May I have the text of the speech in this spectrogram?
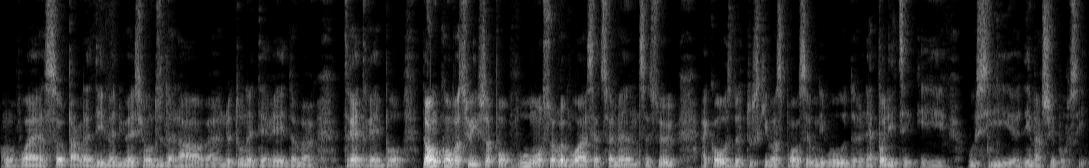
on voit ça par la dévaluation du dollar. le taux d'intérêt demeure très, très bas. Donc, on va suivre ça pour vous. On se revoit cette semaine, c'est sûr, à cause de tout ce qui va se passer au niveau de la politique et aussi des marchés boursiers.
